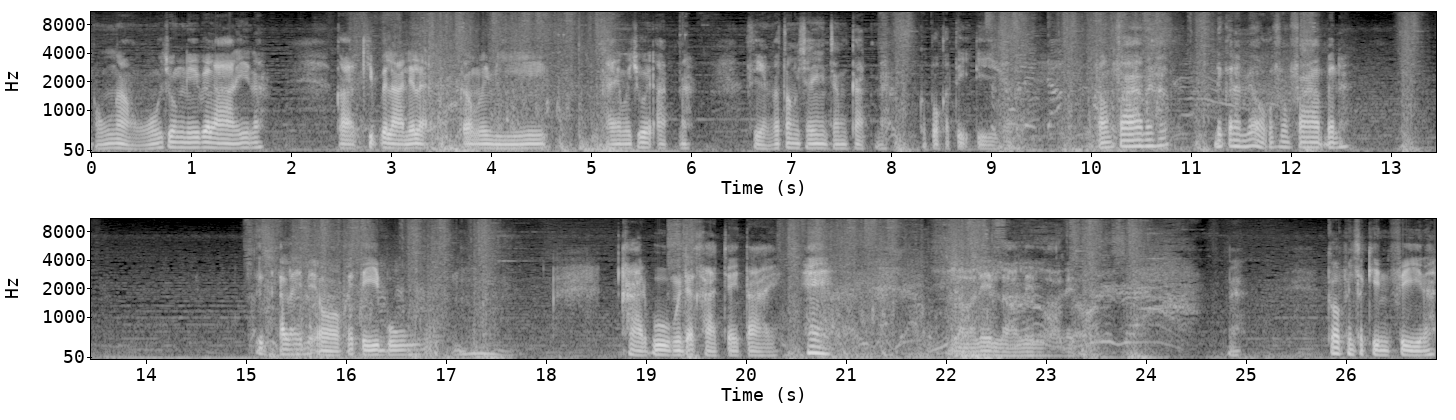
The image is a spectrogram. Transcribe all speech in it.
เหงาเหงาช่วงนี้เวลานี้นะก็คลิปเวลานี้แหละ ก็ไม่มีใครมาช่วยอัดนะ เสียงก็ต้องใช้อย่างจำกัดนะ ก็ปกติดีครับฟาร์มฟ้าไหมครับนึกอะไรไม่ออกก็ฟาร์มฟ้าไปนะนึกอะไรไม่ออกให้ตีบู ขาดบูมันจะขาดใจตายแฮ่ล้อเล่นล้อเล่นล้อเล่นนะ ก็เป็นสกินฟรีนะ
